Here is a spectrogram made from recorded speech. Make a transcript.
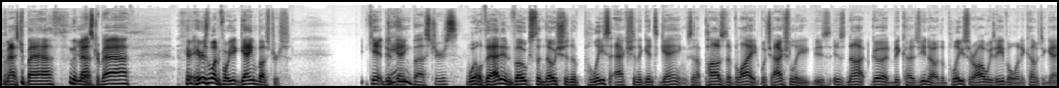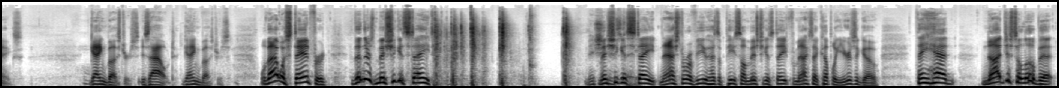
Master bath. the Yeah. master bath. Here- here's one for you: gangbusters. You can't do gang. Gangbusters. Well, that invokes the notion of police action against gangs in a positive light, which actually is, is not good because, you know, the police are always evil when it comes to gangs. Gangbusters is out. Gangbusters. Well, that was Stanford. then there's Michigan State. Michigan, Michigan State. National Review has a piece on Michigan State from actually a couple of years ago. They had not just a little bit,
